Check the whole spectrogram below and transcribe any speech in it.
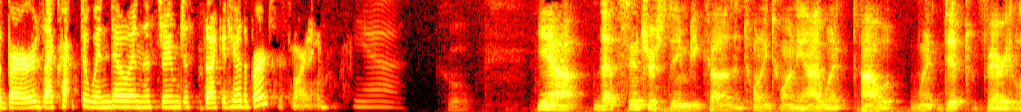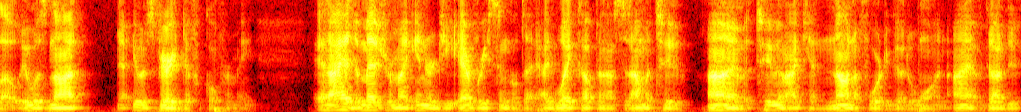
the birds. I cracked a window in this room just so I could hear the birds this morning. Yeah. Cool. Yeah, that's interesting because in 2020 I went I went dipped very low. It was not it was very difficult for me. And I had to measure my energy every single day. I'd wake up and I said, I'm a two. I am a two and I cannot afford to go to one. I have got to do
